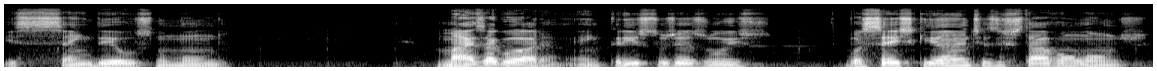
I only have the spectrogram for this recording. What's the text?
e sem Deus no mundo. Mas agora, em Cristo Jesus, vocês que antes estavam longe,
